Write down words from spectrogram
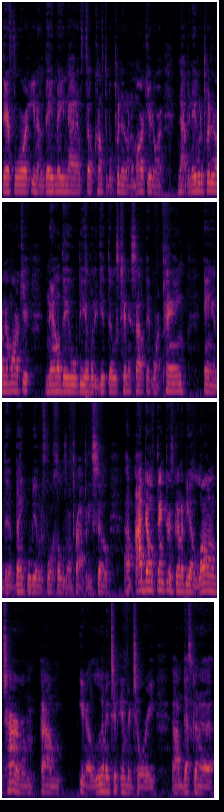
therefore, you know, they may not have felt comfortable putting it on the market or not been able to put it on the market. Now they will be able to get those tenants out that weren't paying, and the bank will be able to foreclose on property. So um, I don't think there's going to be a long term, um, you know, limited inventory um, that's going to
